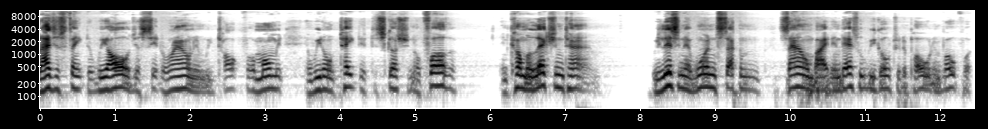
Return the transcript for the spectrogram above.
But I just think that we all just sit around and we talk for a moment and we don't take the discussion no further. And come election time, we listen at one second sound bite, and that's who we go to the poll and vote for.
